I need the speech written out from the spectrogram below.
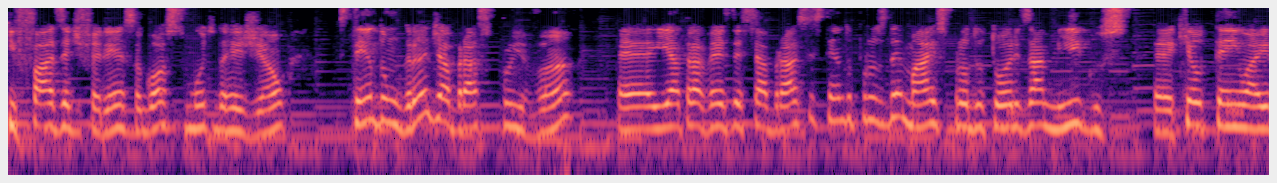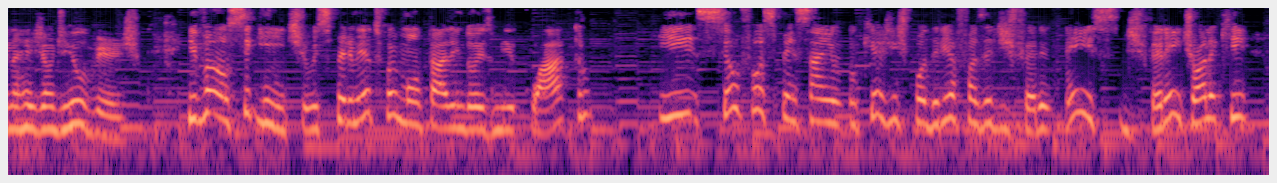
que fazem a diferença. Eu gosto muito da região. Estendo um grande abraço para o Ivan é, e através desse abraço estendo para os demais produtores amigos é, que eu tenho aí na região de Rio Verde. Ivan, é o seguinte, o experimento foi montado em 2004 e se eu fosse pensar em o que a gente poderia fazer diferente, diferente olha que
